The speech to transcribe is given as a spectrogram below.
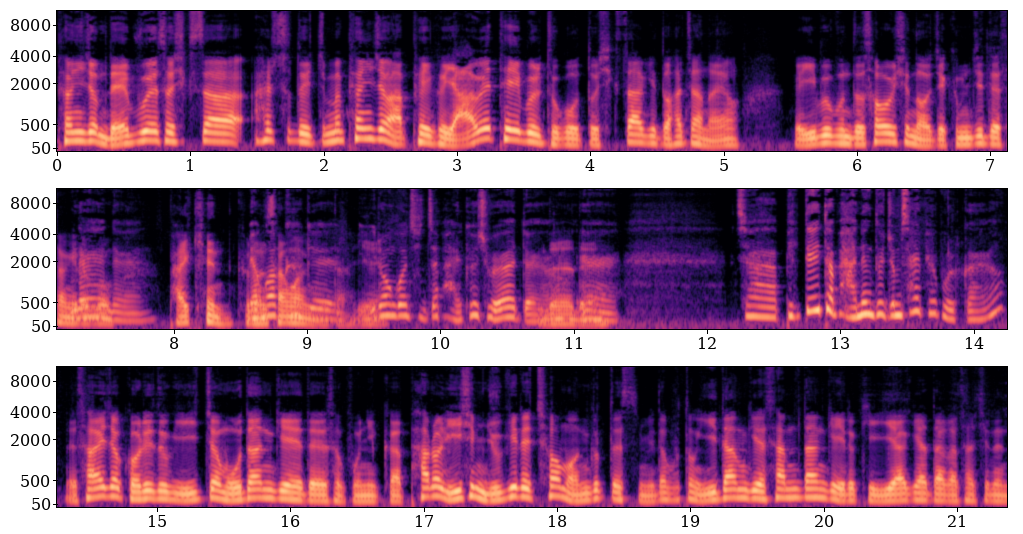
편의점 내부에서 식사할 수도 있지만 편의점 앞에 그 야외 테이블 두고 또 식사하기도 하잖아요. 이 부분도 서울시는 어제 금지 대상이라고 네네. 네. 밝힌 그런 상황입니다. 예. 이런 건 진짜 밝혀줘야 돼요. 네. 네. 자, 빅데이터 반응도 좀 살펴볼까요? 네, 사회적 거리두기 2.5단계에 대해서 보니까 8월 26일에 처음 언급됐습니다. 보통 2단계, 3단계 이렇게 이야기하다가 사실은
